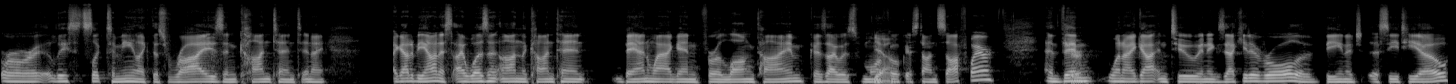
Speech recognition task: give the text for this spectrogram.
or at least it's looked to me like this rise in content, and I, I got to be honest, I wasn't on the content bandwagon for a long time because I was more Yeah. focused on software, and then Sure. when I got into an executive role of being a, a CTO,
